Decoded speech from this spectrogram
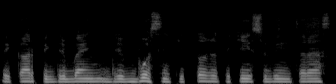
Той карпік дрібень, дрібосенький, теж такий собі інтерес.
